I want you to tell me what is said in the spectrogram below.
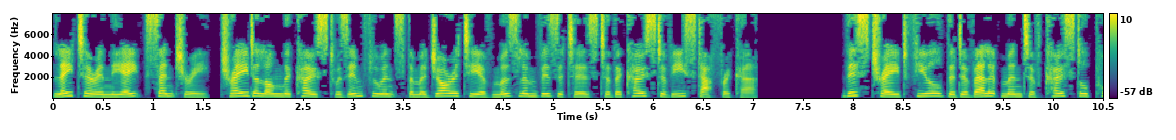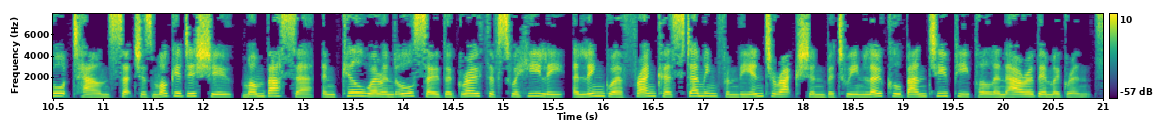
Later in the 8th century, trade along the coast was influenced the majority of Muslim visitors to the coast of East Africa. This trade fueled the development of coastal port towns such as Mogadishu, Mombasa, and Kilwa and also the growth of Swahili, a lingua franca stemming from the interaction between local Bantu people and Arab immigrants.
